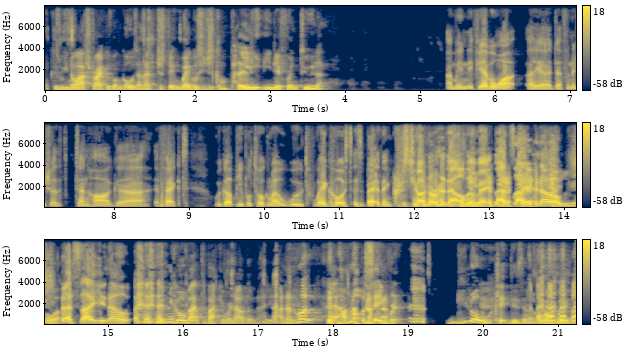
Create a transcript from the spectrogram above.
Because we know our strikers want goals, and I just think Weghorst is just completely different to that. I mean, if you ever want a uh, definition of the Ten Hag uh, effect, we got people talking about Wout Weghorst is better than Cristiano Ronaldo, Yeah. mate. That's how you know. You know? That's how you know. Let me go back to backing Ronaldo now. Yeah? And I'm not. eh, I'm not saying. You know, will click this in a wrong way. way.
